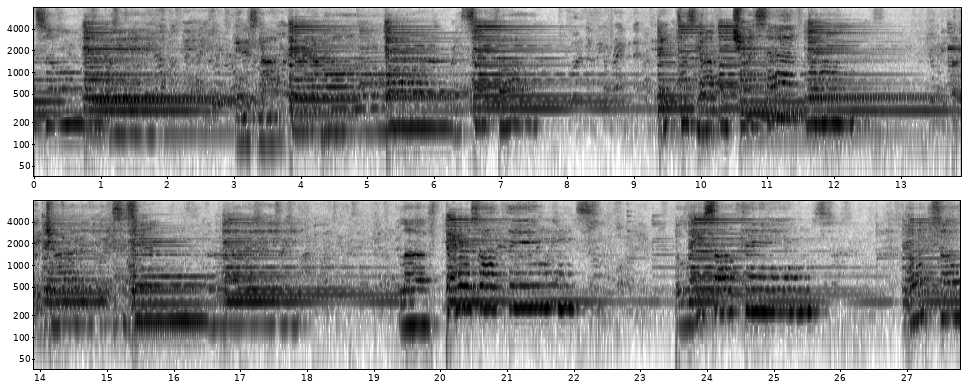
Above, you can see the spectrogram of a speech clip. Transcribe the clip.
its own way. It is not irritable or resentful. It does not rejoice at believes all things, hopes all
